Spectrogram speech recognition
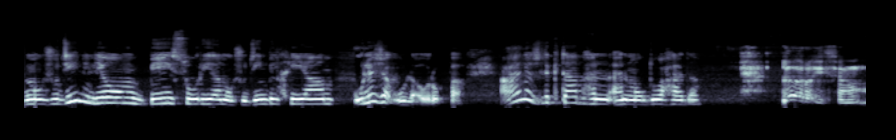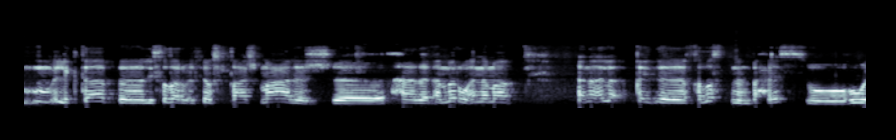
موجودين اليوم بسوريا موجودين بالخيام ولجأوا لأوروبا عالج الكتاب هالموضوع هذا؟ لا رئيس الكتاب اللي صدر ب 2016 ما عالج آه، هذا الأمر وإنما أنا هلا قيد خلصت من بحث وهو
